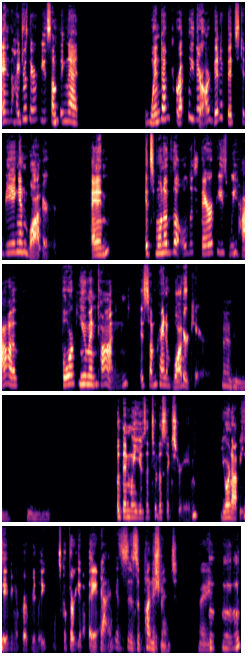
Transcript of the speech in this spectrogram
And hydrotherapy is something that, when done correctly, there are benefits to being in water. And it's one of the oldest therapies we have for humankind is some kind of water care. Mhm. Mhm. But then we use it to this extreme. You're not behaving appropriately. Let's go throw you in a van. Yeah. It's, it's a punishment. Right. Mhm.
